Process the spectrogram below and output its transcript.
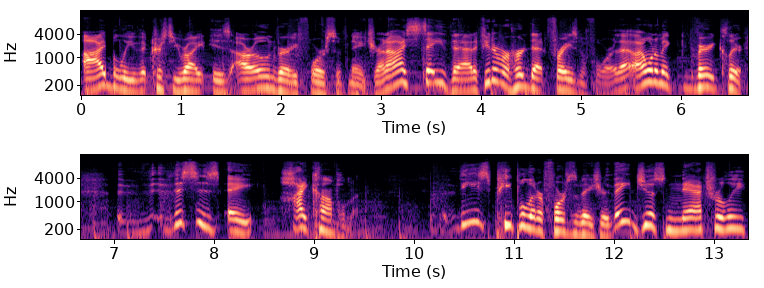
I believe that Christy Wright is our own very force of nature. And I say that, if you've never heard that phrase before, that I want to make very clear. This is a high compliment. These people that are forces of nature, they just naturally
